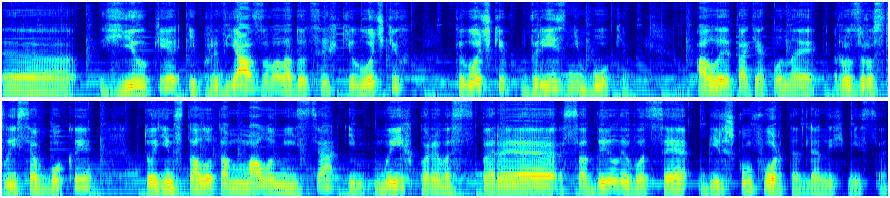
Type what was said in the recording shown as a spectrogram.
е, гілки і прив'язувала до цих кілочків, кілочків в різні боки. Але так як вони розрослися в боки, то їм стало там мало місця, і ми їх пересадили в оце більш комфортне для них місце.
